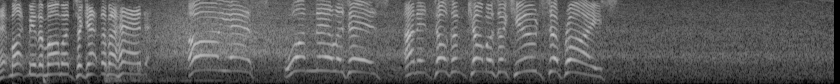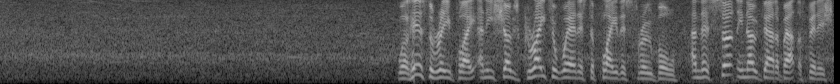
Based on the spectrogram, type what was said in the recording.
It might be the moment to get them ahead. Oh, yes! 1-0 it is! And it doesn't come as a huge surprise. Well, here's the replay, and he shows great awareness to play this through ball. And there's certainly no doubt about the finish.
